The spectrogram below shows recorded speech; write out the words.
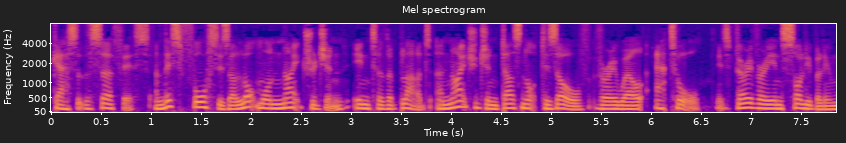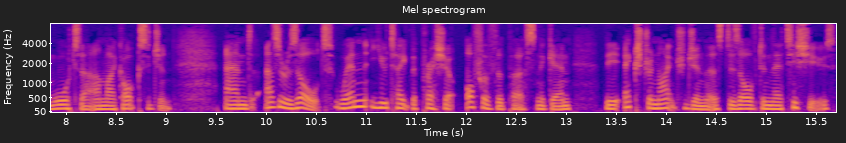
gas at the surface. And this forces a lot more nitrogen into the blood. And nitrogen does not dissolve very well at all. It's very, very insoluble in water, unlike oxygen. And as a result, when you take the pressure off of the person again, the extra nitrogen that has dissolved in their tissues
